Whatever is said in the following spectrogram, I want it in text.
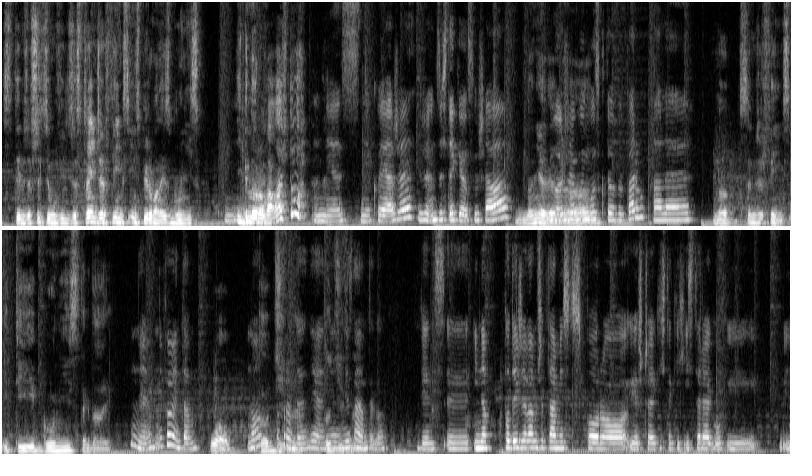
z tym, że wszyscy mówili, że Stranger Things inspirowane jest Goonies? Ignorowałaś to? nie, nie kojarzę, żebym coś takiego słyszała. No nie wiem. Może no, by mózg to wyparł, ale No Stranger Things, E.T., Goonies i tak dalej. nie, nie pamiętam. Wow. No, To dziwne, naprawdę, nie, to nie, dziwne. nie znałam tego. Więc yy, i na, podejrzewam, że tam jest sporo jeszcze jakichś takich easter eggów i, i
